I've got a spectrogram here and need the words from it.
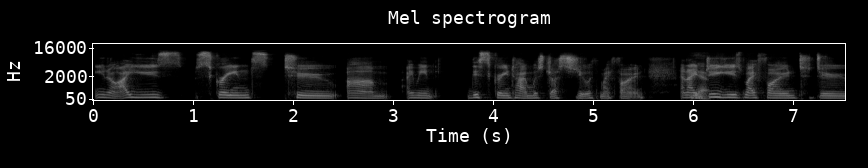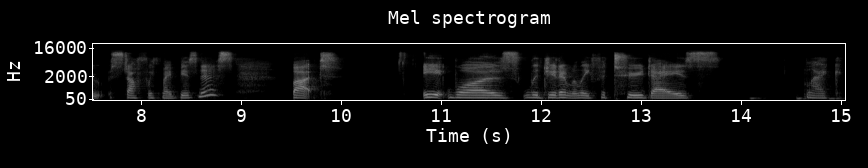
you know, I use screens to um, I mean, this screen time was just to do with my phone. And I Yeah. do use my phone to do stuff with my business, but it was legitimately for two days, like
